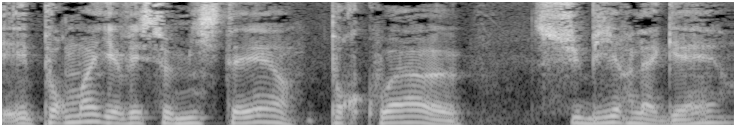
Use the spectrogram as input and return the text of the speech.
Et pour moi, il y avait ce mystère. Pourquoi euh, subir la guerre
